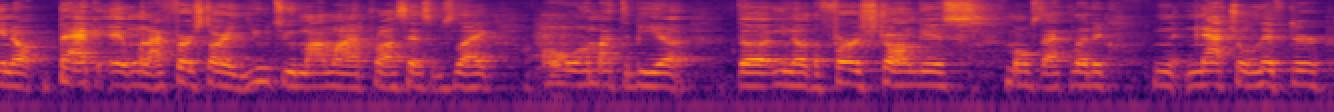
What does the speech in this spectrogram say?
you know, back when I first started YouTube, my mind process was like, oh, I'm about to be a the you know the first strongest, most athletic natural lifter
